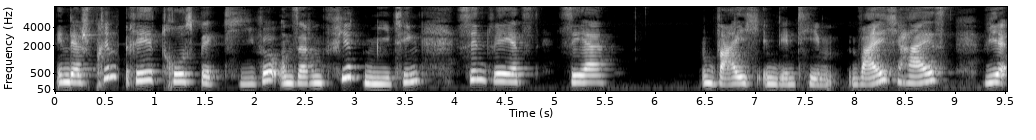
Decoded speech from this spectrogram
In der Sprint-Retrospektive, unserem vierten Meeting, sind wir jetzt sehr weich in den Themen. Weich heißt, wir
